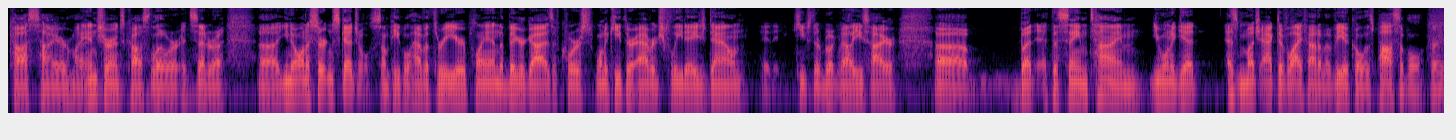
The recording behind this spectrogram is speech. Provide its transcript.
costs higher, my insurance costs lower, et cetera, uh, you know, on a certain schedule. Some people have a three year plan. The bigger guys, of course, want to keep their average fleet age down. It, it keeps their book values higher. Uh, but at the same time, you want to get as much active life out of a vehicle as possible. Right.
